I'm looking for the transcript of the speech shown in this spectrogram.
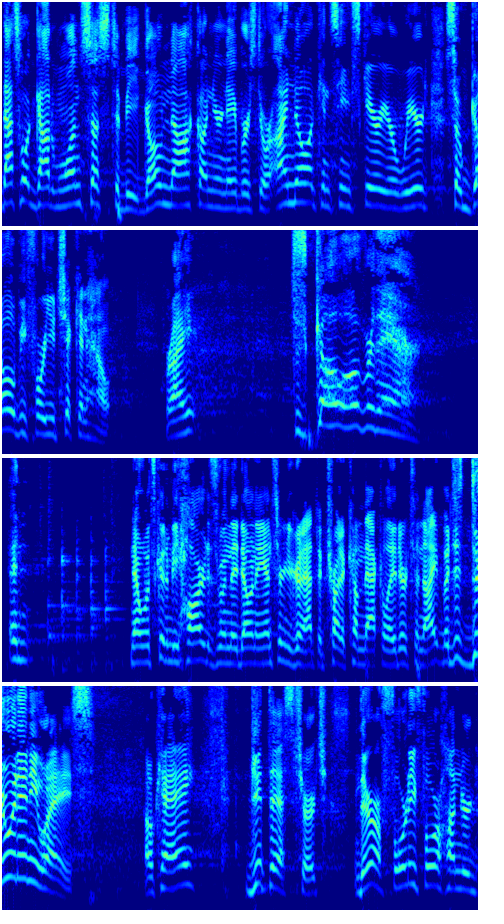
that's what God wants us to be. Go knock on your neighbor's door. I know it can seem scary or weird, so go before you chicken out, right? Just go over there. And now, what's going to be hard is when they don't answer, you're going to have to try to come back later tonight, but just do it anyways, okay? Get this, church. There are 4,400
